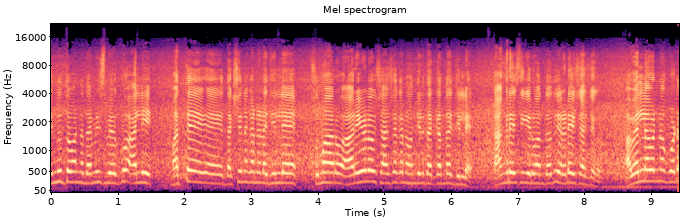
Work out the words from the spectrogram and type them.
ಹಿಂದುತ್ವವನ್ನು ದಮಿಸಬೇಕು. ಅಲ್ಲಿ ಮತ್ತೆ ದಕ್ಷಿಣ ಕನ್ನಡ ಜಿಲ್ಲೆ ಸುಮಾರು ಆರೇಳು ಶಾಸಕರನ್ನು ಹೊಂದಿರತಕ್ಕಂಥ ಜಿಲ್ಲೆ, ಕಾಂಗ್ರೆಸ್ಸಿಗೆ ಇರುವಂಥದ್ದು ಎರಡೇ ಶಾಸಕರು. ಅವೆಲ್ಲವನ್ನು ಕೂಡ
